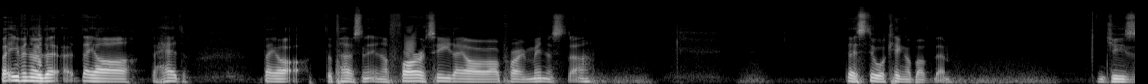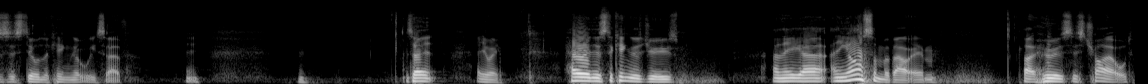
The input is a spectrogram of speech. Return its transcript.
But even though they are the head, they are the person in authority, they are our prime minister, there's still a king above them. Jesus is still the king that we serve. So, anyway, Herod is the king of the Jews and he uh, and he asked them about him, like who is this child?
